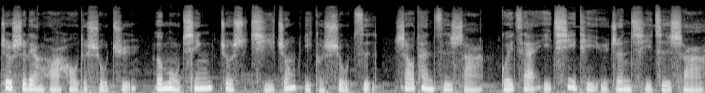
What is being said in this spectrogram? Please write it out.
就是量化后的数据。而母亲就是其中一个数字。烧炭自杀归在以气体与蒸汽自杀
